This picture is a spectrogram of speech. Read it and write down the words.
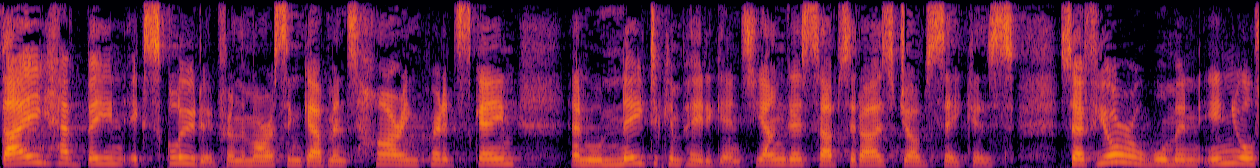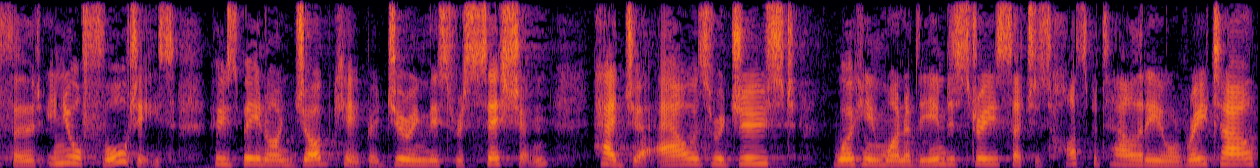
They have been excluded from the Morrison government's hiring credit scheme and will need to compete against younger subsidised job seekers. So if you're a woman in your, in your 40s who's been on JobKeeper during this recession, had your hours reduced, working in one of the industries such as hospitality or retail,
